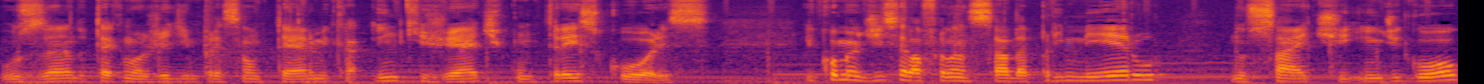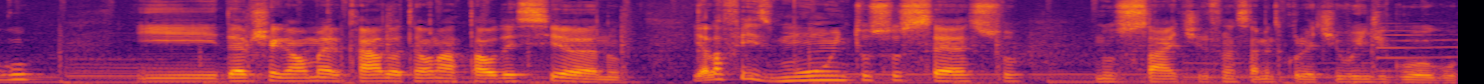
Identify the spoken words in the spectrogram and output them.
usando tecnologia de impressão térmica inkjet com três cores. E como eu disse, ela foi lançada primeiro no site Indiegogo e deve chegar ao mercado até o Natal desse ano. E ela fez muito sucesso no site de financiamento coletivo Indiegogo.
